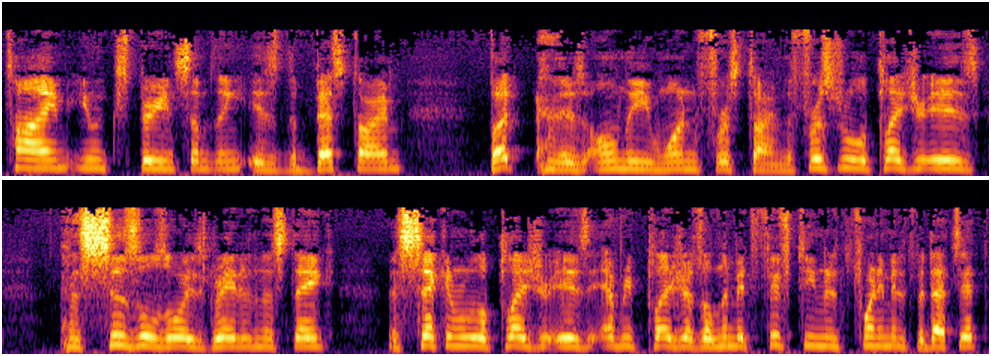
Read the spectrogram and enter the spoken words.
time you experience something is the best time, but there's only one first time. The first rule of pleasure is the sizzle is always greater than the steak. The second rule of pleasure is every pleasure has a limit, 15 minutes, 20 minutes, but that's it.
